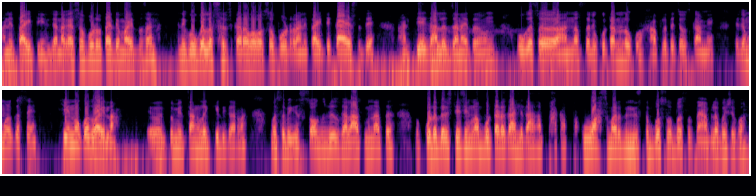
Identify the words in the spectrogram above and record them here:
आणि तायटी ज्यांना काय सपोर्टर तायटी माहीत नसेल त्यांनी गुगलला सर्च करा बाबा सपोर्टर आणि तायटी काय असतं ते. आणि ते घालत जाणार तर मग उगाच नसताना कुठं नको. आपलं त्याच्यावरच काम आहे. त्याच्यामुळे कसं आहे हे नकोच व्हायला. तुम्ही चांगलं किट करा. मस्तपैकी सॉक्स बीस घाला. आतमध्ये आता कुठंतरी स्टेचिंगला बुटाडं काढले तर आता फाका फाक वास मारत नुसतं बसव बसत नाही आपल्या पैसे कोण.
